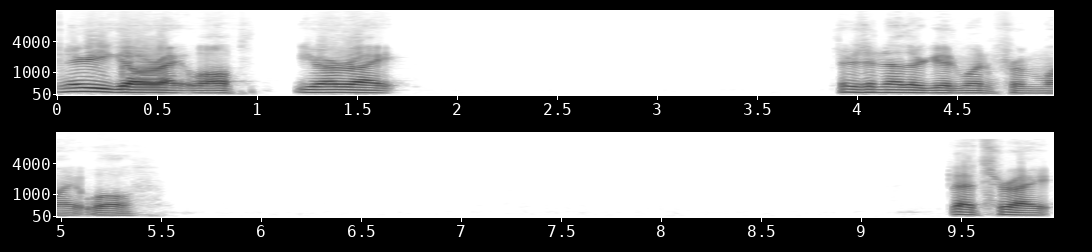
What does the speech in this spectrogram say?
There you go. Right, Wolf. You're right. There's another good one from White Wolf. That's right.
